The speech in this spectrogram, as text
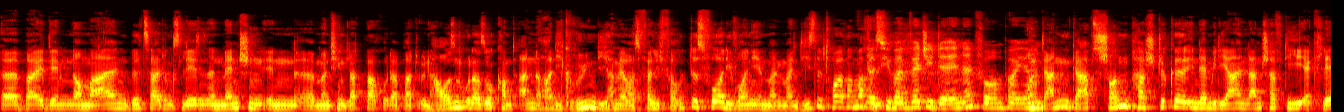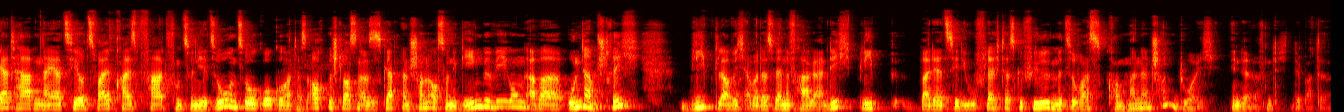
Äh, bei dem normalen Bildzeitungslesenden Menschen in äh, Mönchengladbach oder Bad Oeynhausen oder so kommt an, ah, die Grünen, die haben ja was völlig Verrücktes vor, die wollen hier mein, mein Diesel teurer machen. Das ist wie beim Veggie Day, ne, vor ein paar Jahren. Und dann gab es schon ein paar Stücke in der medialen Landschaft, die erklärt haben, naja, CO2-Preispfad funktioniert so und so, GroKo hat das auch beschlossen, also es gab dann schon auch so eine Gegenbewegung, aber unterm Strich blieb, glaube ich, aber das wäre eine Frage an dich, blieb bei der CDU vielleicht das Gefühl, mit sowas kommt man dann schon durch in der öffentlichen Debatte.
